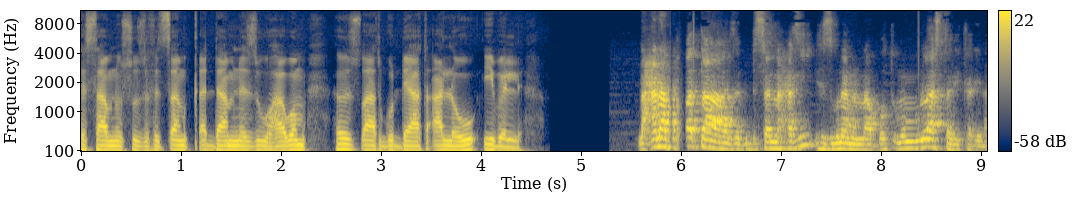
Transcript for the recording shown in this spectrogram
ክሳብ ንሱ ዝፍጸም ቀዳምነት ዝውሃቦም ህፁፃት ጉዳያት ኣለዉ ይብል። ንዓና ብቐጥታ ዘግድሰና ሕዚ ህዝብና ነናቦቱ ምምላስ ተሪተሪና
